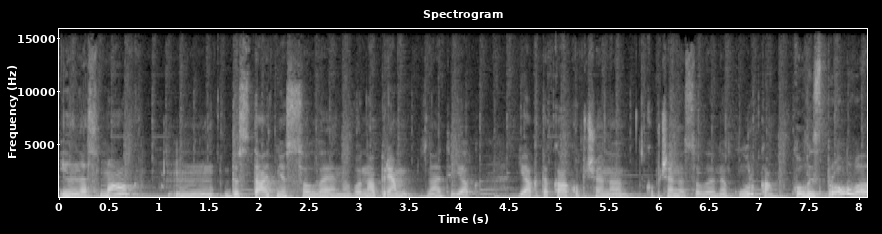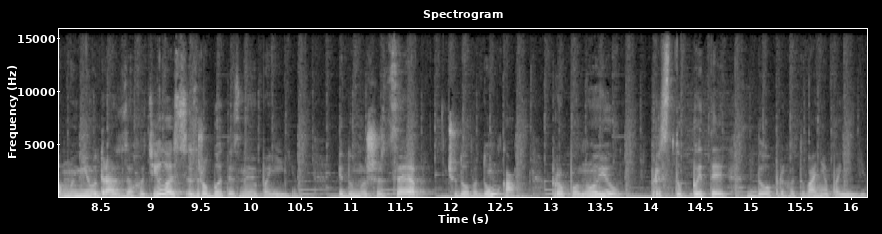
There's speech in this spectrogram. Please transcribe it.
І на смак достатньо солена. Вона прям, знаєте, як, як така копчена, копчена солена курка. Коли спробувала, мені одразу захотілося зробити з нею паніні. Я думаю, що це чудова думка. Пропоную приступити до приготування паніні.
